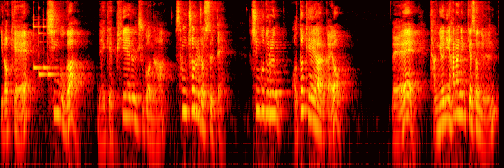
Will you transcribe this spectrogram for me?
이렇게 친구가 내게 피해를 주거나 상처를 줬을 때 친구들은 어떻게 해야 할까요? 네, 당연히 하나님께서는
